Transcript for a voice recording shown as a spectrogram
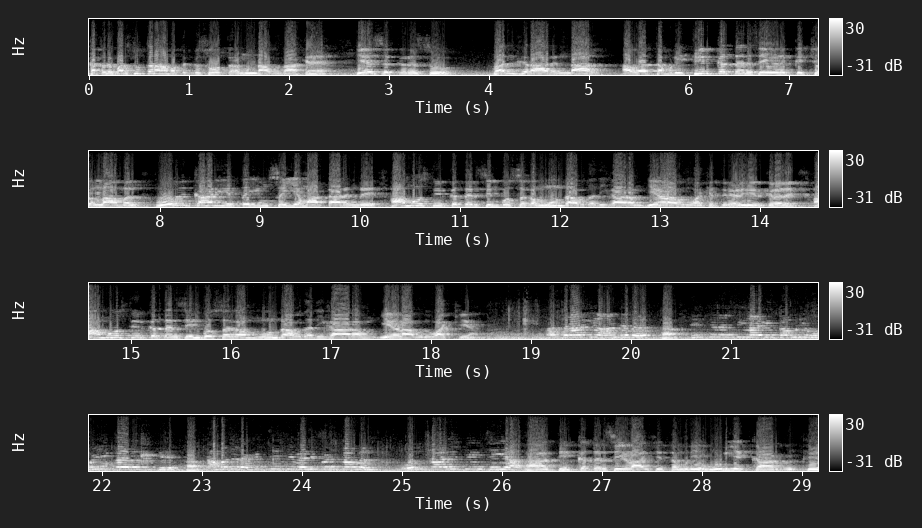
கத்தது பரிசுத்தராமத்துக்கு சோத்திரம் உண்டாவதாக இயேசு கிறிஸ்து வருகிறார் என்றால் அவர் தம்முடைய தீர்க்கதரிசிகளுக்கு சொல்லாமல் ஒரு காரியத்தையும் செய்ய மாட்டார் என்று ஆமோஸ் தீர்க்கதரிசியின் புஸ்தகம் மூன்றாவது அதிகாரம் ஏழாவது வாக்கியத்தில் எழுதியிருக்கிறது. ஆமோஸ் தீர்க்கதரிசியின் புஸ்தகம் மூன்றாவது அதிகாரம் ஏழாவது வாக்கியம். ஆண்டவர் தம்முடைய ஊழியக்காரருக்கு ஆ. தமது ரகசியத்தை வெளிப்படுத்தாமல் ஒரு காரியத்தையும் செய்யார் ஆ, தீர்க்கதரிசிகளாகிய தம்முடைய ஊழியக்காரருக்கு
